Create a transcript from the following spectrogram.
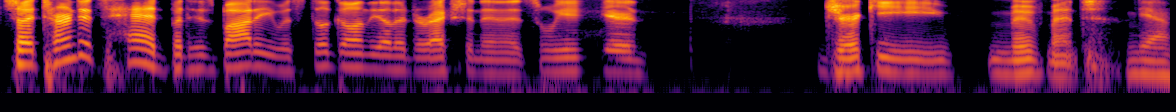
So it turned its head, but his body was still going the other direction in its weird, jerky movement. Yeah.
